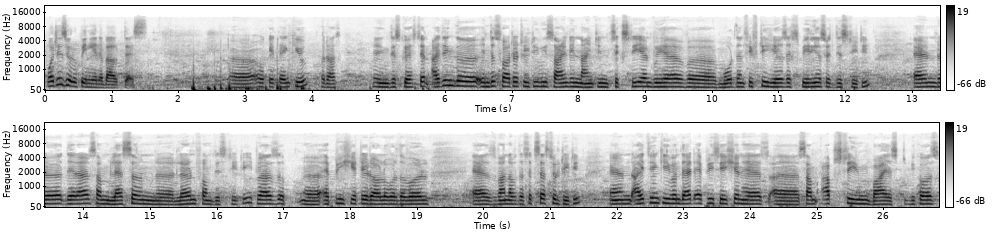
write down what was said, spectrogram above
What is your opinion about this? Uh, okay, thank you for asking this question. I think the Indus Water Treaty we signed in 1960, and we have uh, more than 50 years' experience with this treaty and uh, there are some lessons uh, learned from this treaty. It was uh, appreciated all over the world as one of the successful treaty, and I think even that appreciation has uh, some upstream bias because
